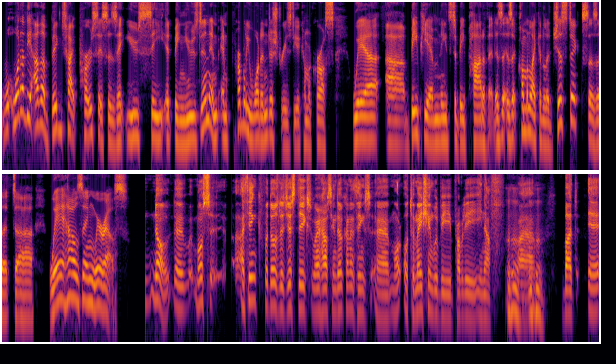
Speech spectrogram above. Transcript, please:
W- what are the other big type processes that you see it being used in, and, and probably what industries do you come across where uh, BPM needs to be part of it? Is it is it common like in logistics? Is it uh, warehousing? Where else? No, uh, most I think for those logistics, warehousing, those kind of things, uh, more automation would be probably enough. Mm-hmm, um, mm-hmm. But uh,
